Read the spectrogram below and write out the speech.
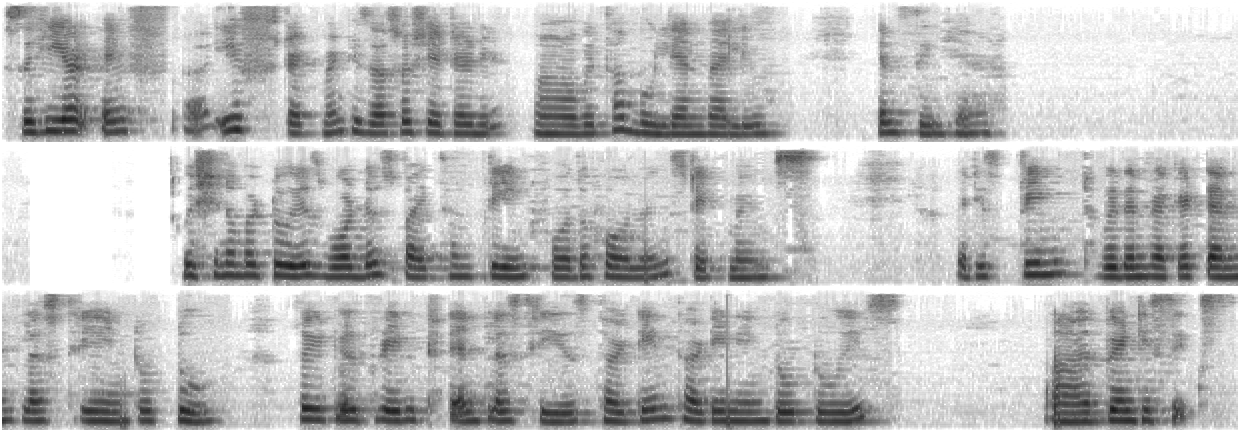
So here if uh, if statement is associated uh, with a boolean value you can see here. Question number 2 is what does python print for the following statements? That is print within bracket 10 plus 3 into 2 so it will print 10 plus 3 is 13 13 into 2 is uh, 26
